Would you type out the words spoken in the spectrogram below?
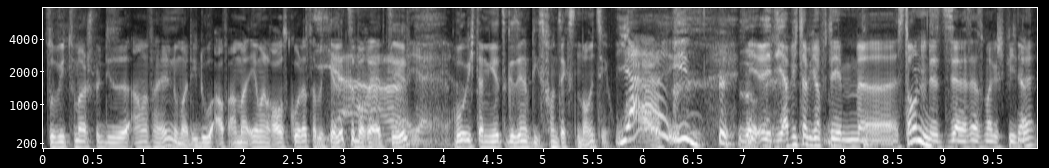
so wie zum Beispiel diese Arme von Hell Nummer, die du auf einmal irgendwann rausgeholt hast, habe ich ja, ja letzte Woche erzählt, ja, ja, wo ich dann jetzt gesehen habe, die ist von 96. Wow. Ja, eben. so. Die, die habe ich, glaube ich, auf dem äh, Stone das Jahr das erste Mal gespielt, ne?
